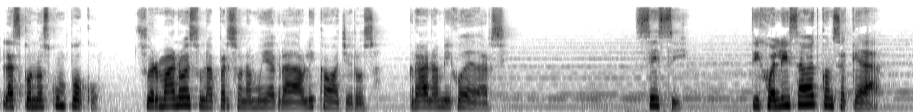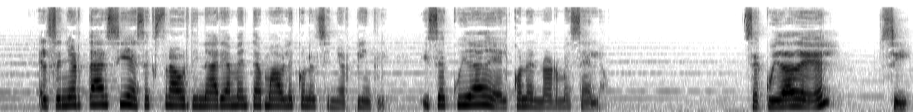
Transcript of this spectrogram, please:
Las conozco un poco. Su hermano es una persona muy agradable y caballerosa, gran amigo de Darcy. Sí, sí, dijo Elizabeth con sequedad. El señor Darcy es extraordinariamente amable con el señor Pinkley y se cuida de él con enorme celo. ¿Se cuida de él? Sí,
